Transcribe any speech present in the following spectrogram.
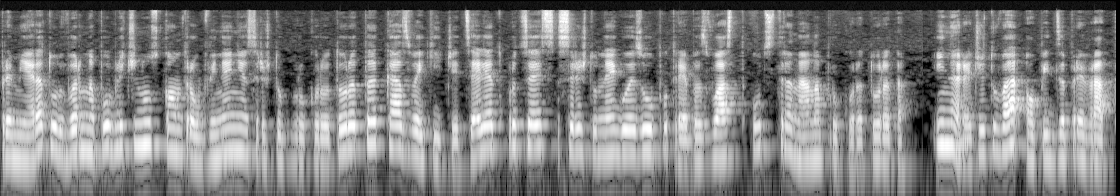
Премиерът отвърна публично с контраобвинения срещу прокуратурата, казвайки, че целият процес срещу него е злоупотреба с власт от страна на прокуратурата и нарече това опит за преврат.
